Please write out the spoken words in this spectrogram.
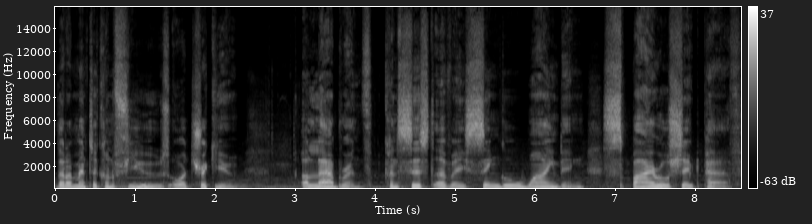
that are meant to confuse or trick you, a labyrinth consists of a single winding, spiral shaped path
